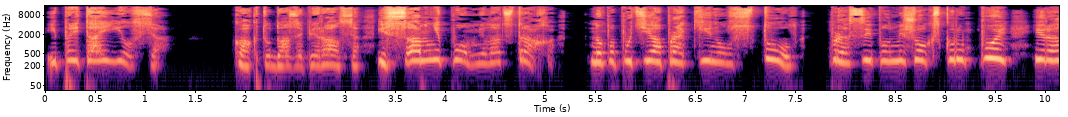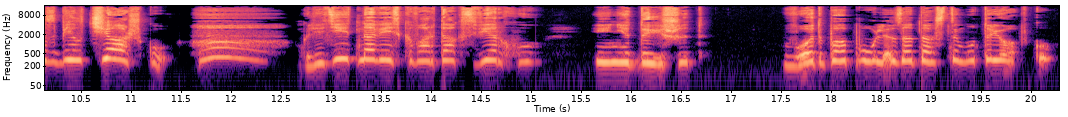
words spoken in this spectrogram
и притаился. Как туда запирался, и сам не помнил от страха, но по пути опрокинул стул, просыпал мешок с крупой и разбил чашку. Глядит на весь кавардак сверху и не дышит. Вот бабуля задаст ему трепку.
